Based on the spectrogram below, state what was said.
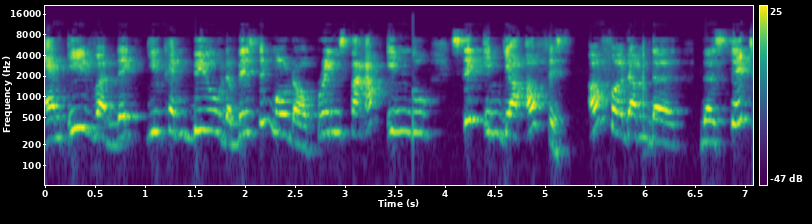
And even they, you can build a business model, bring startup into, sit in your office, offer them the, the seat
